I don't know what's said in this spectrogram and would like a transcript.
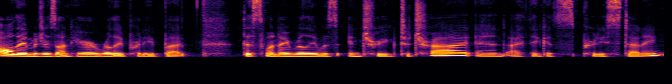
all the images on here are really pretty, but this one I really was intrigued to try, and I think it's pretty stunning.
